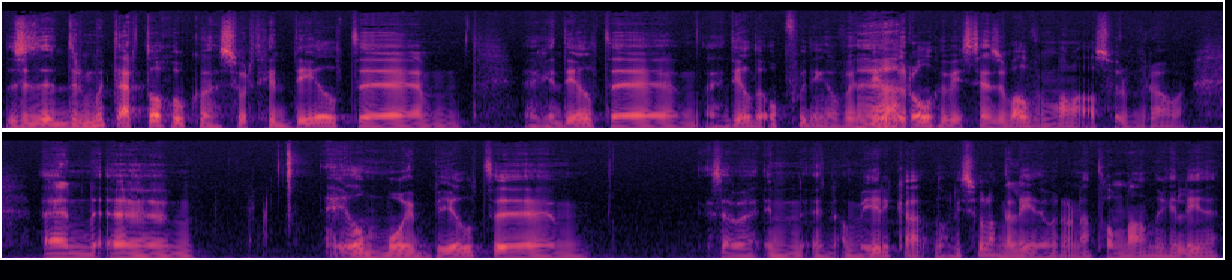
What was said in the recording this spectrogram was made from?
Dus er, er moet daar toch ook een soort gedeeld, ehm, een, gedeeld, een gedeelde opvoeding of een Ja. gedeelde rol geweest zijn, zowel voor mannen als voor vrouwen. En een heel mooi beeld. ze hebben in, in Amerika, nog niet zo lang geleden hoor, een aantal maanden geleden,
